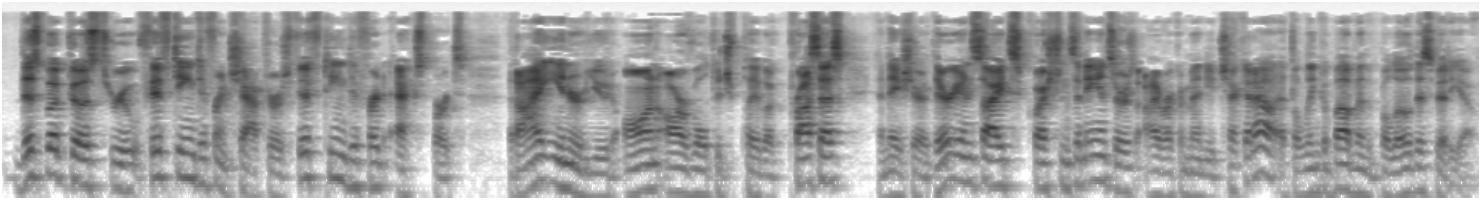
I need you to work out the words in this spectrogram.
This book goes through 15 different chapters, 15 different experts that I interviewed on our Voltage Playbook process, and they share their insights, questions, and answers. I recommend you check it out at the link above and below this video.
